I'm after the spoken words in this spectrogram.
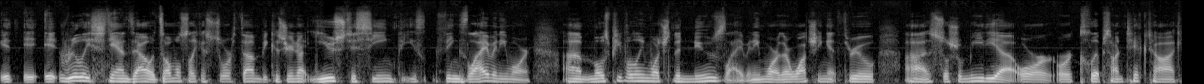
it, it, it really stands out. It's almost like a sore thumb because you're not used to seeing these things live anymore. Um, most people don't even watch the news live anymore. They're watching it through uh, social media or or clips on TikTok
